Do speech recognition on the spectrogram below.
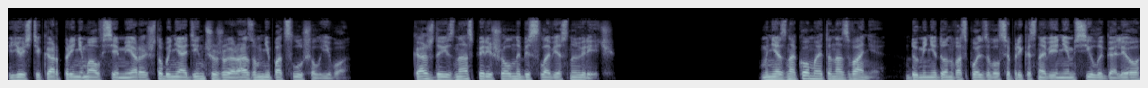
Йостикар принимал все меры, чтобы ни один чужой разум не подслушал его. Каждый из нас перешел на бессловесную речь. Мне знакомо это название. Думинидон воспользовался прикосновением силы Галео,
